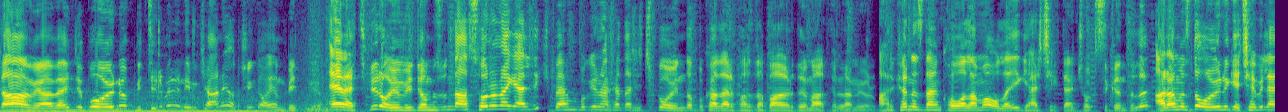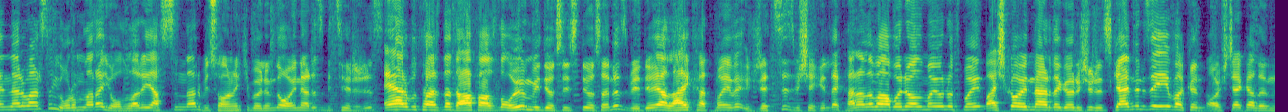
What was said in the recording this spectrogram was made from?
Tamam ya bence bu oyunu bitirmenin imkanı yok çünkü oyun bitmiyor. Evet bir oyun videomuzun daha sonuna geldik. Ben bugüne kadar hiçbir oyunda bu kadar fazla bağırdığımı hatırlamıyorum. Arkanızdan kovalama olayı gerçekten çok sıkıntılı. Aramızda oyunu geçebilenler varsa yorumlara yolları yazsınlar. Bir sonraki bölümde oynarız bitiririz. Eğer bu tarzda daha fazla oyun videosu istiyorsanız videoya like atmayı ve ücretsiz bir şekilde kanalıma abone olmayı unutmayın. Başka oyunlarda görüşürüz. Kendinize iyi bakın. Hoşçakalın.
